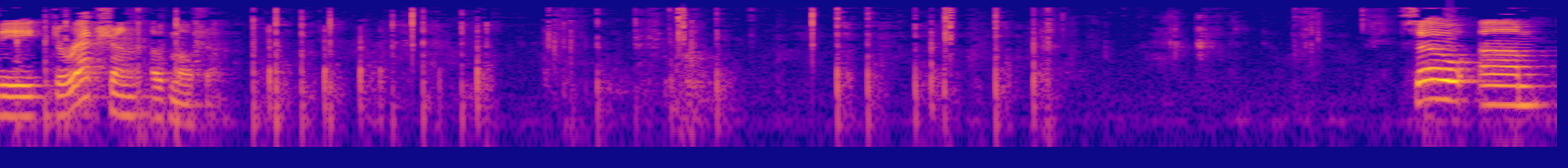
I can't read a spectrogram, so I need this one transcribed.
the direction of motion. So, um,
